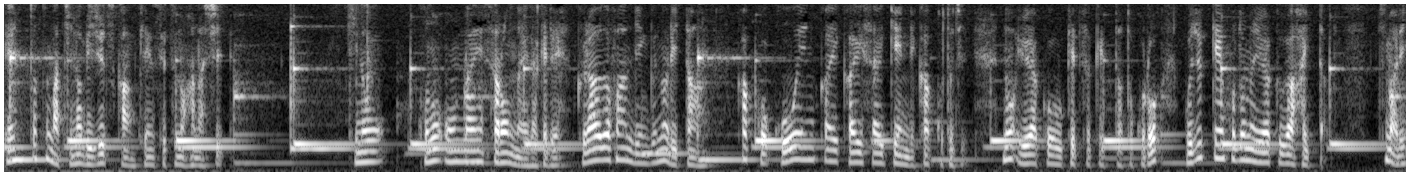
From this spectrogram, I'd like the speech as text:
煙突町の美術館建設の話。昨日このオンラインサロン内だけでクラウドファンディングのリターン講演会開催権利閉じの予約を受け付けたところ50件ほどの予約が入った。つまり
